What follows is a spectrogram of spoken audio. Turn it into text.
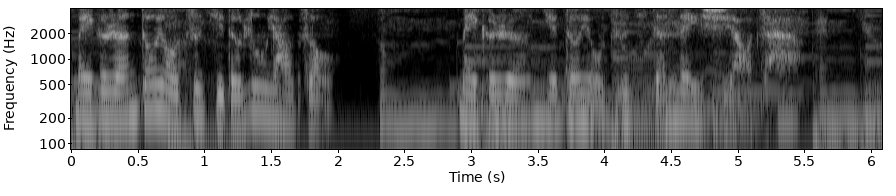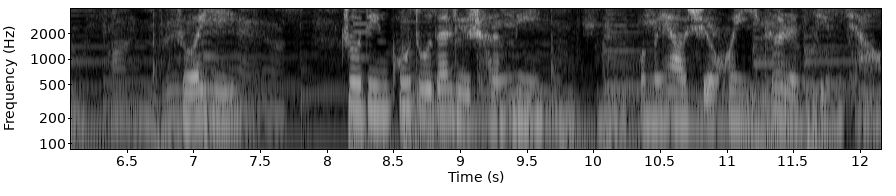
每个人都有自己的路要走，每个人也都有自己的泪需要擦，所以，注定孤独的旅程里，我们要学会一个人坚强。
